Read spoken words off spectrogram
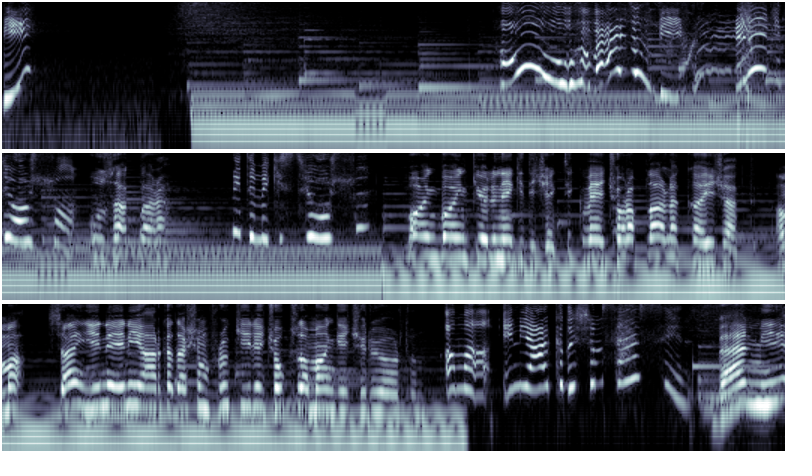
Bir. Oo, verdin bir. Nereye gidiyorsun? Uzaklara. Ne demek istiyorsun? Boing Boing Gölü'ne gidecektik ve çoraplarla kayacaktık. Ama sen yeni en iyi arkadaşım Fruki ile çok zaman geçiriyordun. Ama en iyi arkadaşım sensin. Ben mi?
